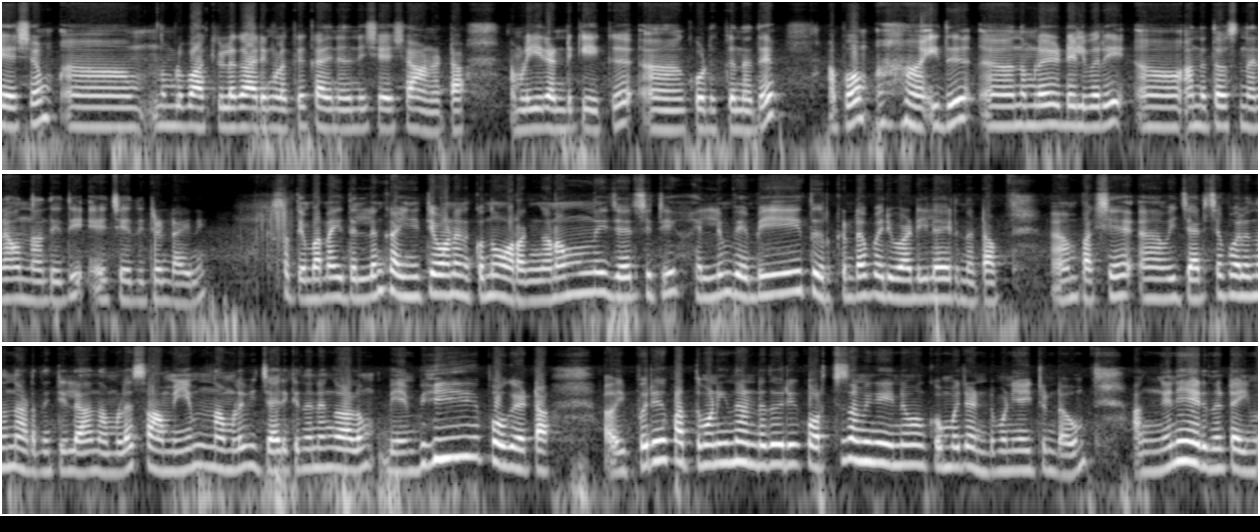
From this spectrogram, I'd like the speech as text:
ശേഷം നമ്മൾ ബാക്കിയുള്ള കാര്യങ്ങളൊക്കെ കഴിഞ്ഞതിന് ശേഷമാണ് കേട്ടോ നമ്മൾ ഈ രണ്ട് കേക്ക് കൊടുക്കുന്നത്. അപ്പം ഇത് നമ്മൾ ഡെലിവറി അന്നത്തെ ദിവസം തന്നെ ഒന്നാം തീയതി ചെയ്തിട്ടുണ്ടായിന്. സത്യം പറഞ്ഞാൽ ഇതെല്ലാം കഴിഞ്ഞിട്ട് വേണം എനിക്കൊന്ന് ഉറങ്ങണം എന്ന് വിചാരിച്ചിട്ട് എല്ലാം വെമ്പേ തീർക്കേണ്ട പരിപാടിയിലായിരുന്നു കേട്ടോ പക്ഷേ വിചാരിച്ച പോലെ ഒന്നും നടന്നിട്ടില്ല. നമ്മൾ സമയം നമ്മൾ വിചാരിക്കുന്നതിനേക്കാളും വെമ്പേ പോകുക കേട്ടോ ഇപ്പോൾ ഒരു പത്ത് മണി കണ്ടത് ഒരു കുറച്ച് സമയം കഴിഞ്ഞ് നോക്കുമ്പോൾ രണ്ട് മണിയായിട്ടുണ്ടാവും. അങ്ങനെയായിരുന്നു ടൈം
